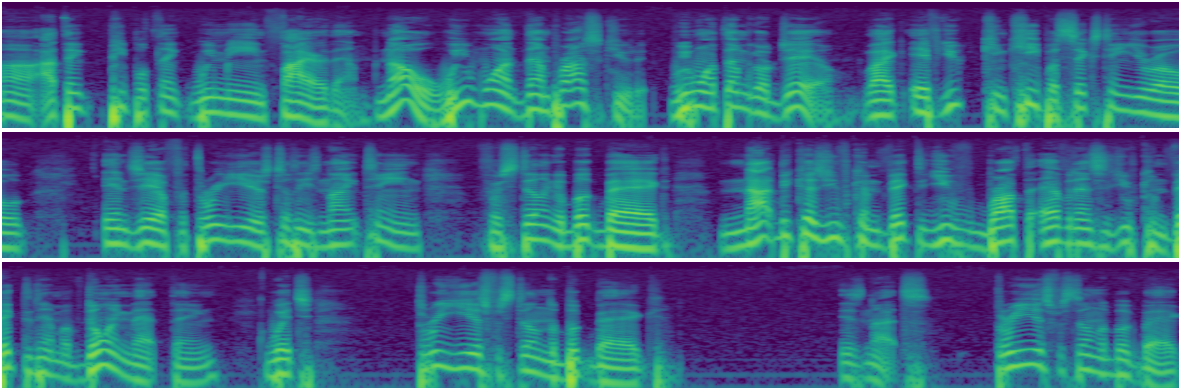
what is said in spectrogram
uh, I think people think we mean fire them. No, we want them prosecuted. We want them to go to jail. Like if you can keep a 16 year old in jail for three years till he's 19 for stealing a book bag, not because you've convicted, you've brought the evidence that you've convicted him of doing that thing, which three years for stealing the book bag is nuts. Three years for stealing the book bag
